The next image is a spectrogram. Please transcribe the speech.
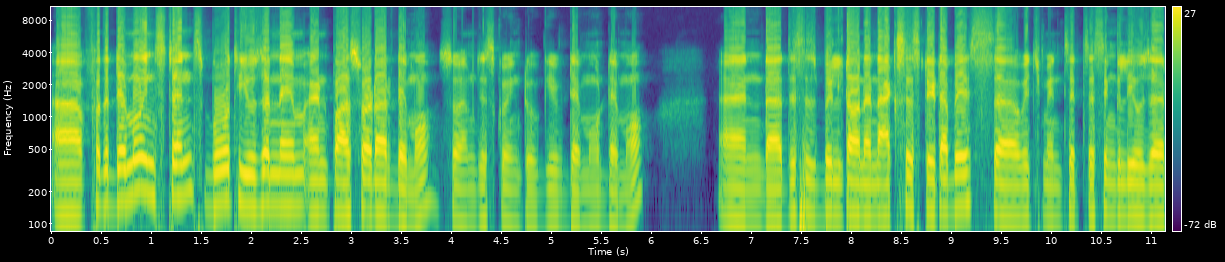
Uh, for the demo instance both username and password are demo. So I'm just going to give demo demo. And uh, this is built on an access database uh, which means it's a single user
